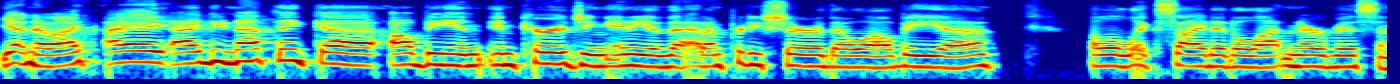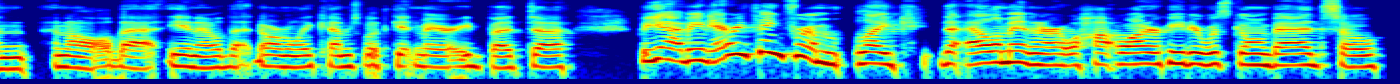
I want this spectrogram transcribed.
Yeah, no, I, I, I do not think uh, I'll be in, encouraging any of that. I'm pretty sure they'll all be uh, a little excited, a lot nervous, and and all that. You know, that normally comes with getting married. But uh, but yeah, I mean, everything from like the element in our hot water heater was going bad, so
